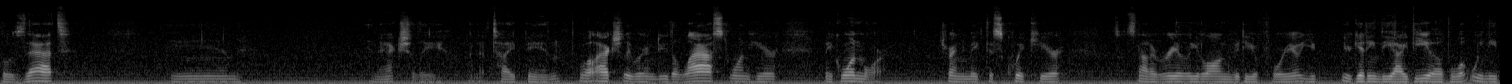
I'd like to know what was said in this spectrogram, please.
close that, and, and actually I'm going to type in, well actually we're going to do the last one here, make one more. I'm trying to make this quick here. So it's not a really long video for you. you. You're getting the idea of what we need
